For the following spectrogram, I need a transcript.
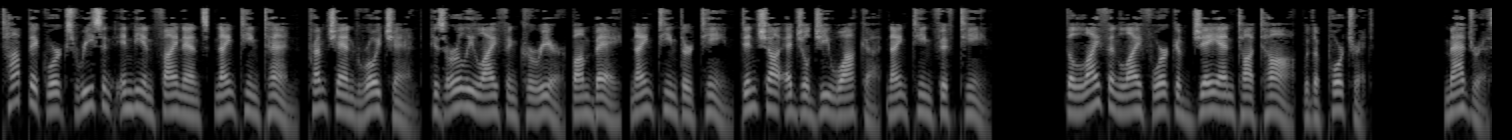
Topic works Recent Indian Finance 1910 Premchand Roychand His Early Life and Career Bombay 1913 Dinshaw Edulji Wacha 1915 the Life and Life Work of J. N. Tata, with a portrait. Madras.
